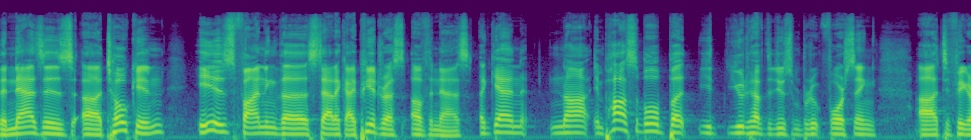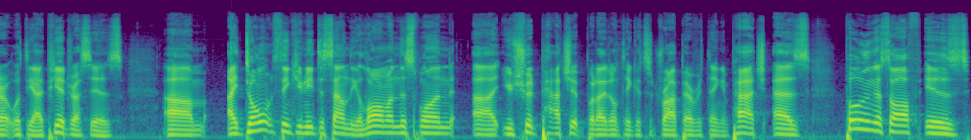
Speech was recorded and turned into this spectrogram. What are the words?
the NAS's uh, token, is finding the static IP address of the NAS. Again, not impossible, but you, would have to do some brute forcing uh, to figure out what the IP address is. Um, I don't think you need to sound the alarm on this one. Uh, you should patch it, but I don't think it's a drop everything and patch, as pulling this off is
